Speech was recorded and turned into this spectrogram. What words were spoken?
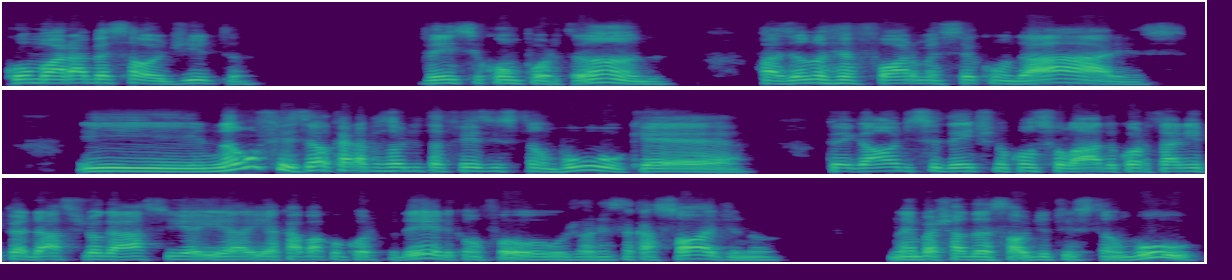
como a Arábia Saudita vem se comportando, fazendo reformas secundárias, e não fizer o que a Arábia Saudita fez em Istambul, que é pegar um dissidente no consulado, cortar em pedaços, jogar aço e, e, e, acabar com o corpo dele, como foi o jornalista Kassod no, na Embaixada Saudita em Istambul,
